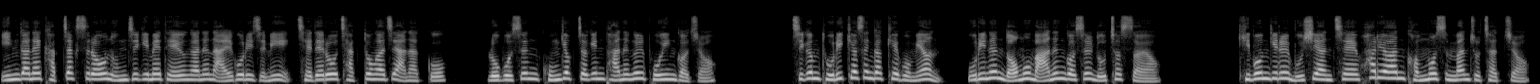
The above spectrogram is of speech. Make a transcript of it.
인간의 갑작스러운 움직임에 대응하는 알고리즘이 제대로 작동하지 않았고 로봇은 공격적인 반응을 보인 거죠. 지금 돌이켜 생각해보면 우리는 너무 많은 것을 놓쳤어요. 기본기를 무시한 채 화려한 겉모습만 좇았죠.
